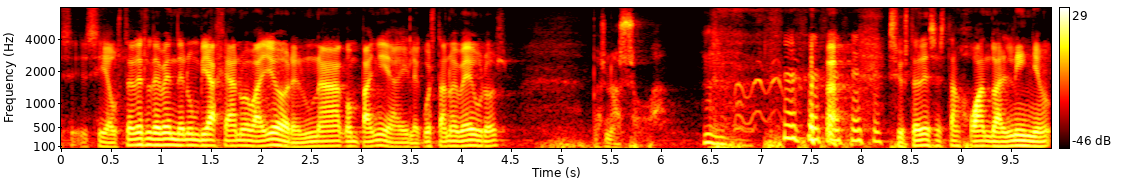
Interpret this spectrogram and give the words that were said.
si- si a ustedes le venden un viaje a Nueva York en una compañía y le cuesta 9 euros, pues no suba. si ustedes están jugando al niño,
